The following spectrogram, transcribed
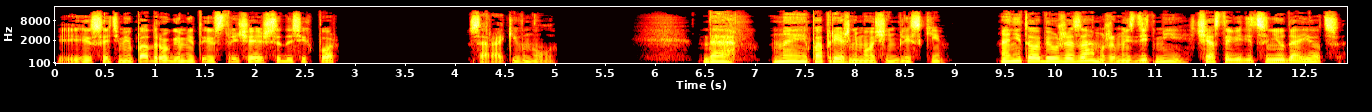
«И с этими подругами ты встречаешься до сих пор?» Сара кивнула. «Да, мы по-прежнему очень близки. Они-то обе уже замужем и с детьми, часто видеться не удается.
